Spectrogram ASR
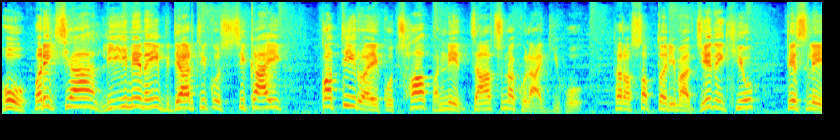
हो परीक्षा लिइने नै विद्यार्थीको सिकाइ कति रहेको छ भन्ने जाँच्नको लागि हो। तर सप्तरीमा जे देखियो त्यसले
